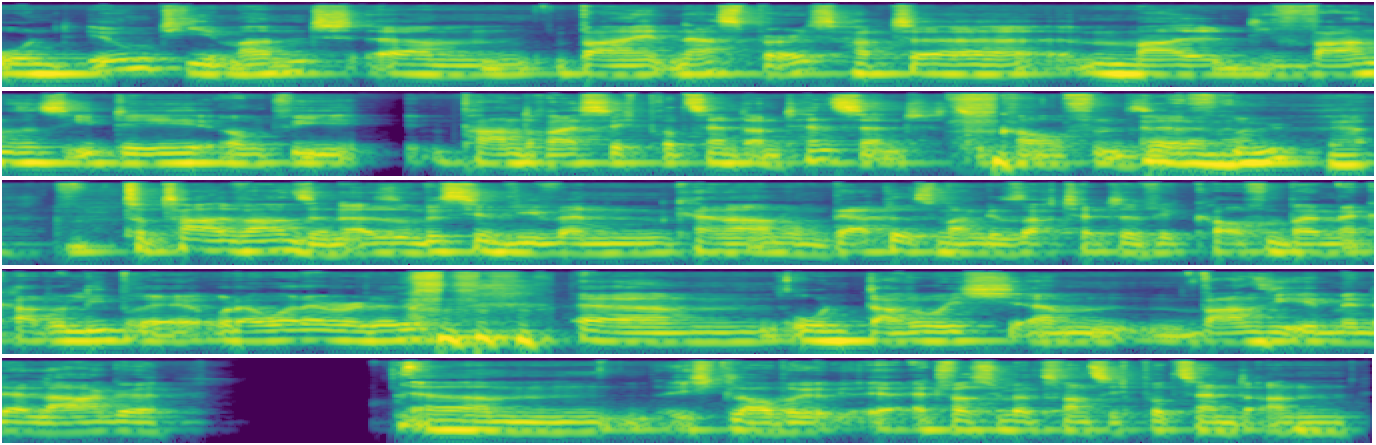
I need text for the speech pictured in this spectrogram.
Und irgendjemand ähm, bei Naspers hatte mal die Wahnsinnsidee, irgendwie ein paar 30 Prozent an Tencent zu kaufen, sehr früh. Ja. Total Wahnsinn. Also ein bisschen wie wenn, keine Ahnung, Bertelsmann gesagt hätte, wir kaufen bei Mercado Libre oder whatever it is. ähm, und dadurch ähm, waren sie eben in der Lage, ich glaube, etwas über 20 Prozent an,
